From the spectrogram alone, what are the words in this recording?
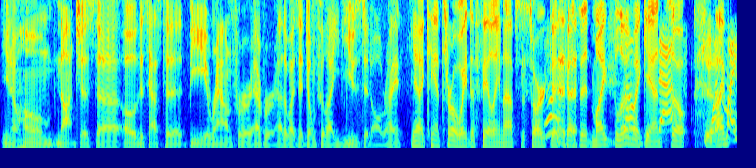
you know home, not just uh, oh this has to be around forever. Otherwise, I don't feel I used it all. Right? Yeah, I can't throw away the Phalaenopsis orchid because it might bloom Well, again. that's So one I'm- of my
